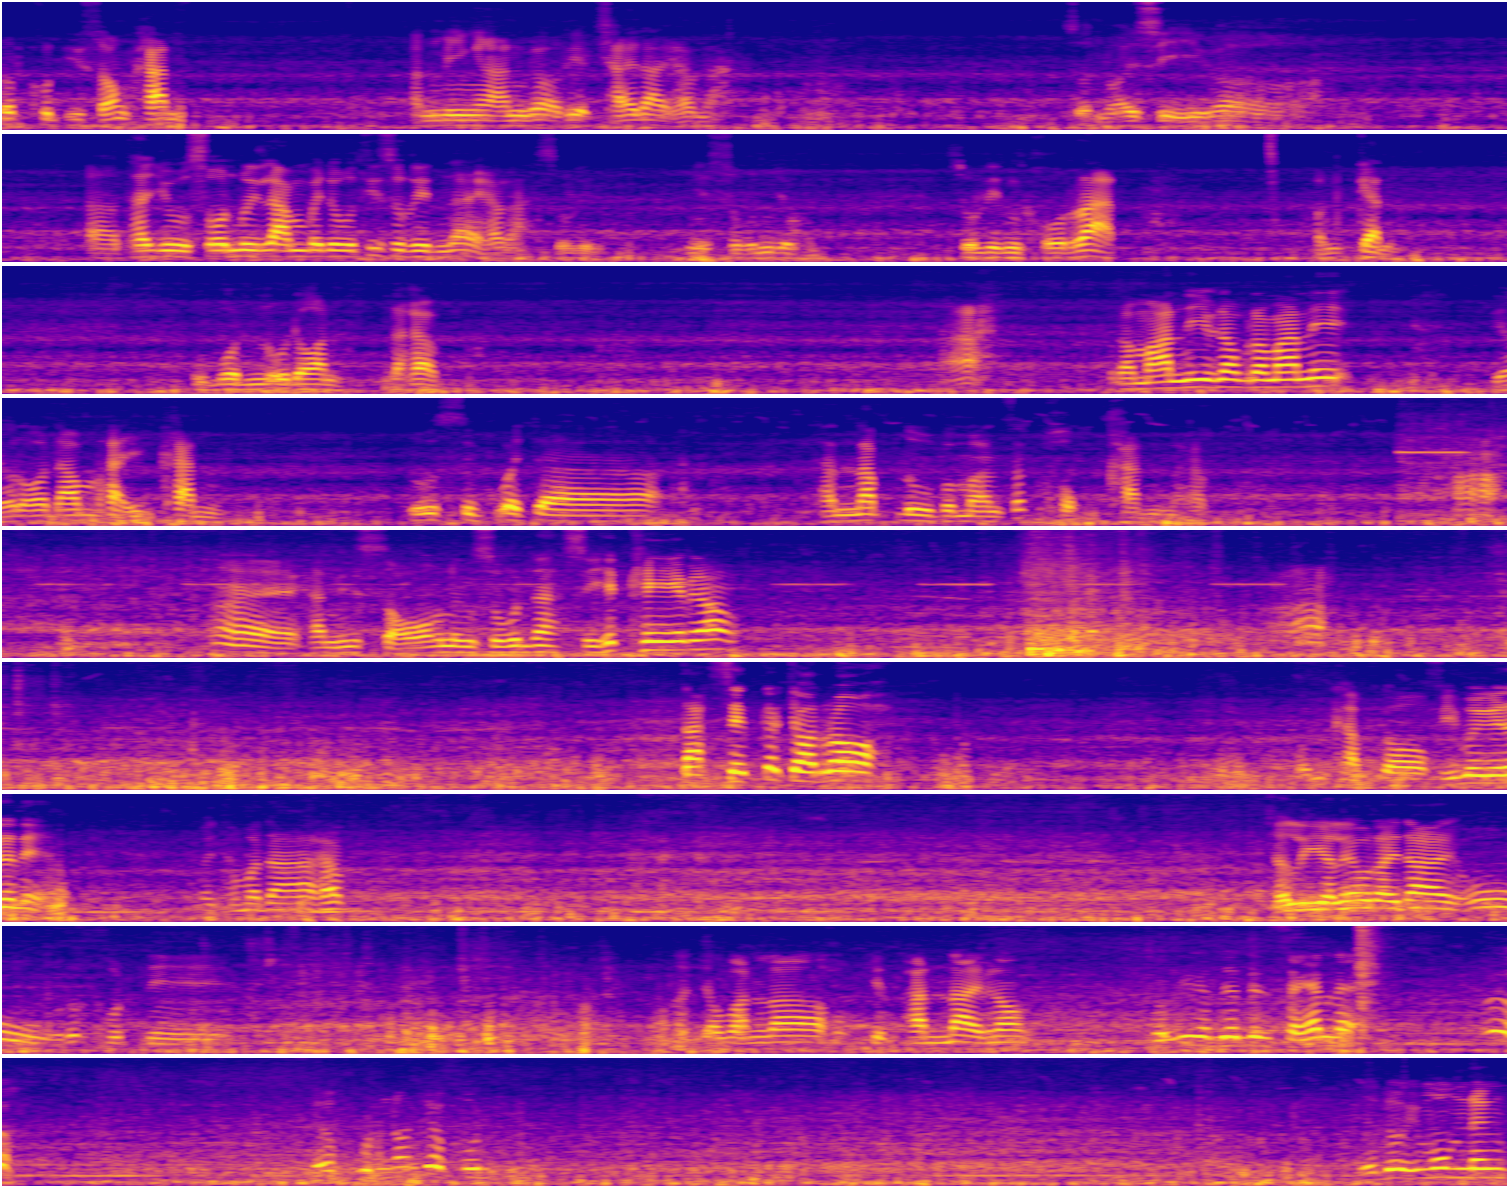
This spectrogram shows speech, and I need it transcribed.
รถขุดอีกสองคัน อันมีงานก็เรียกใช้ได้ครับนะ ส่วนร้อยสี่ก็ถ้าอยู่โซนบุรีรัมย์ไปดูที่สุรินได้ครับนะสุรินมีศูนย์อยู่ สุรินโคราชขอนแก่น อุบลอุดรนะครับอะประมาณนี้น้องประมาณนี้ เดี๋ยวรอดำให้อีกคัน รู้สึกว่าจะทันนับดูประมาณสักหกคันนะครับคันนี้สองหนึ่งศูนย์นะสี่เฮดเคพี่น้องอะตักเสร็จก็จอดรอ คนขับก็ฝีมือนะเนี่ย ไม่ธรรมดาครับ เฉลี่ยแล้วรายได้ โอ้ รถขุดนี่ จะวันละหกเจ็ดพันได้พี่น้องช่วงนี้เดือนเป็นแสนแหละเจอฝุ่นน้องเจอฝุ่นเดี๋ยวดูอีกมุมหนึ่ง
